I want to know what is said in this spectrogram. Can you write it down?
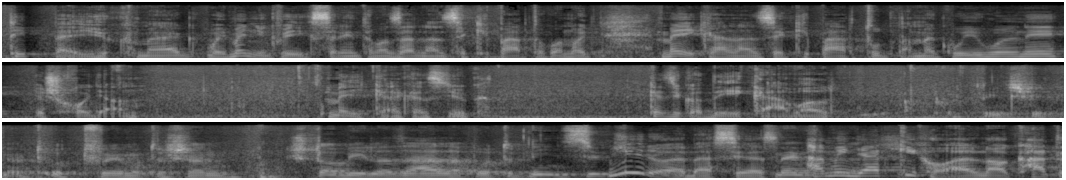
tippeljük meg, vagy menjünk végig szerintem az ellenzéki pártokon, hogy melyik ellenzéki párt tudna megújulni, és hogyan. Melyikkel kezdjük? Kezdjük a DK-val. Ott nincs mit, mert ott folyamatosan stabil az állapot, ott nincs szükség. Miről beszélsz? Meg... Hát mindjárt kihalnak. Hát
